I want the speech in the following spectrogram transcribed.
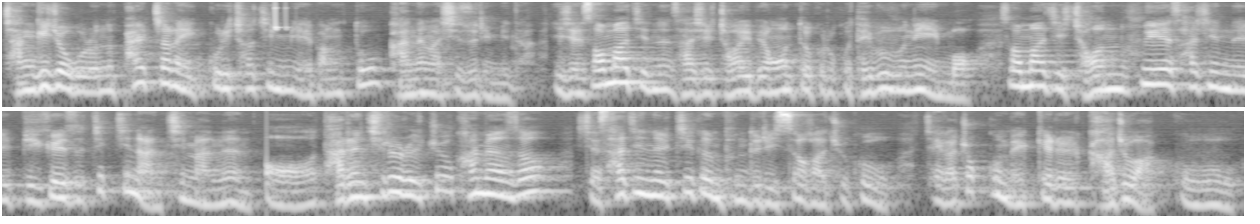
장기적으로는 팔자나 입꼬리 처짐 예방도 가능한 시술입니다. 이제 써마지는 사실 저희 병원도 그렇고 대부분이 뭐 써마지 전 후의 사진을 비교해서 찍지는 않지만은 어, 다른 치료를 쭉 하면서 이제 사진을 찍은 분들이 있어가지고 제가 조금 몇 개를 가져왔고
